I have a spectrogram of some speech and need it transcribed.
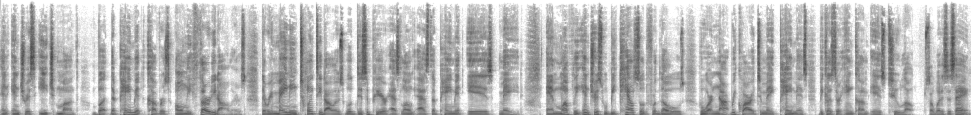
in interest each month, but the payment covers only $30, the remaining $20 will disappear as long as the payment is made. And monthly interest will be canceled for those who are not required to make payments because their income is too low. So, what is it saying?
